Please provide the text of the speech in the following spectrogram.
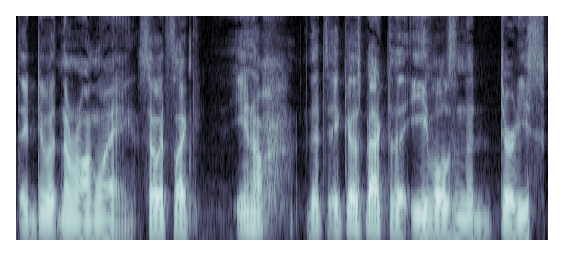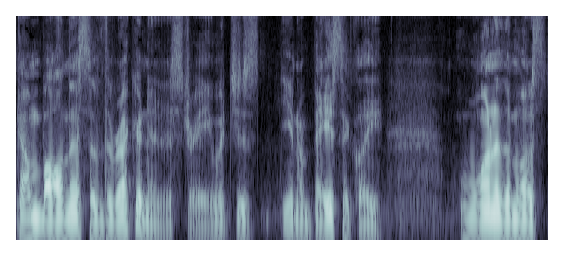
they do it in the wrong way. So it's like, you know, that's it goes back to the evils and the dirty scumballness of the record industry, which is you know basically one of the most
